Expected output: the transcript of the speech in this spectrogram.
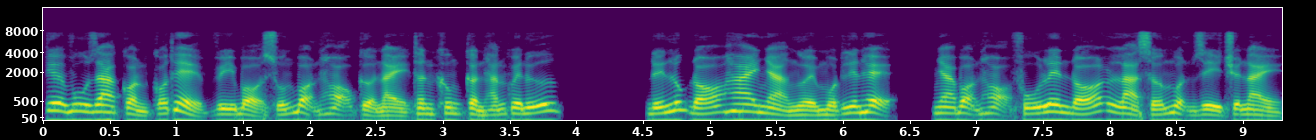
kia vu gia còn có thể vì bỏ xuống bọn họ cửa này thân không cần hắn khuê nữ. Đến lúc đó hai nhà người một liên hệ, nhà bọn họ phú lên đó là sớm muộn gì chuyện này,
